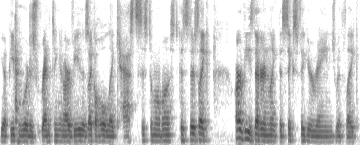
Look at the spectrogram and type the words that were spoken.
You have people who are just renting an RV. There's like a whole like caste system almost because there's like RVs that are in like the six figure range with like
